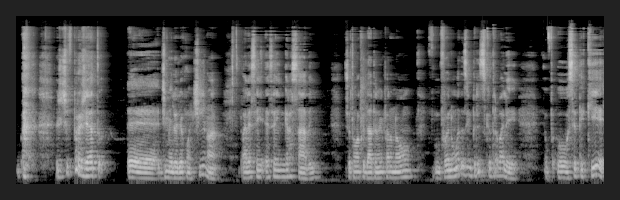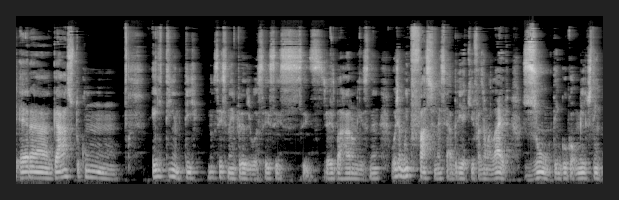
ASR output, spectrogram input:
eu já tive projeto é, de melhoria contínua, olha, essa, essa é engraçada, hein? Você tomar cuidado também para não... Foi numa das empresas que eu trabalhei. O, o CTQ era gasto com AT&T, não sei se na empresa de vocês, vocês, vocês, já esbarraram nisso, né? Hoje é muito fácil, né? Você abrir aqui fazer uma live, Zoom, tem Google Meet, tem...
